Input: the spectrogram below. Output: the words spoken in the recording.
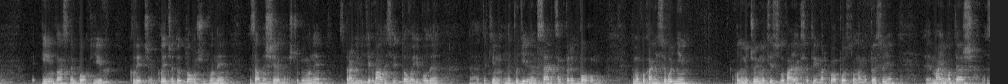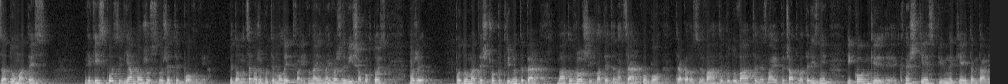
І, власне, Бог їх кличе. Кличе до того, щоб вони залишили, щоб вони справді відірвались від того і були е, таким неподільним серцем перед Богом. Тому, кохані, сьогодні, коли ми чуємо ці слова, як святий Марко Апостол нам описує, е, маємо теж задуматись, в який спосіб я можу служити Богові. Відомо, це може бути молитва, і вона є найважливіша, бо хтось може подумати, що потрібно тепер багато грошей платити на церкву, бо треба розвивати, будувати, не знаю, печатувати різні іконки, е, книжки, співники і так далі.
